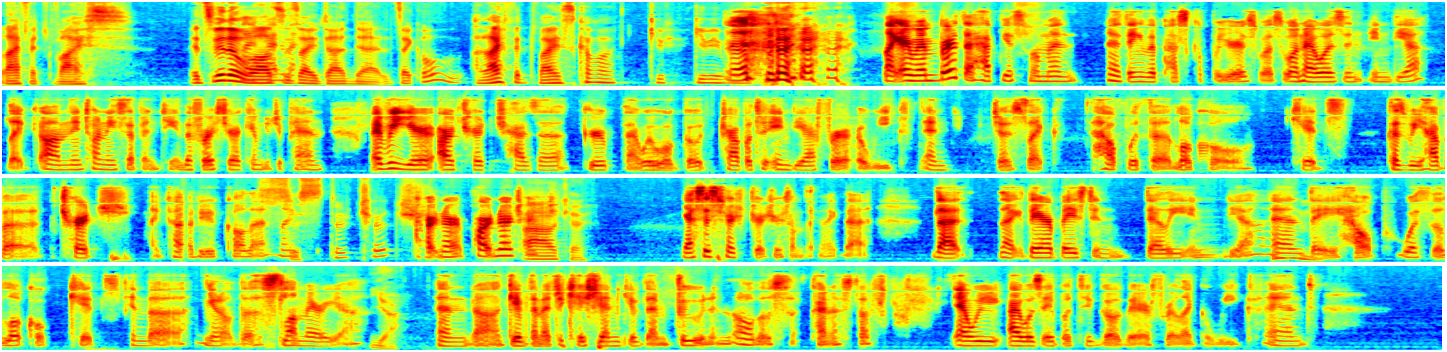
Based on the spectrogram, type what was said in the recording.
life advice. It's been a life while advice. since I've done that. It's like, oh, life advice. Come on, give give me more. like I remember the happiest moment I think the past couple years was when I was in India, like um in 2017, the first year I came to Japan. Every year our church has a group that we will go travel to India for a week and just like help with the local kids because we have a church like how do you call that? Like sister church? partner partner ah, church. ah okay. Yeah sister church or something like that. That like they are based in Delhi India and mm. they help with the local kids in the you know the slum area. Yeah. And uh, give them education, give them food, and all those kind of stuff. And we, I was able to go there for like a week, and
